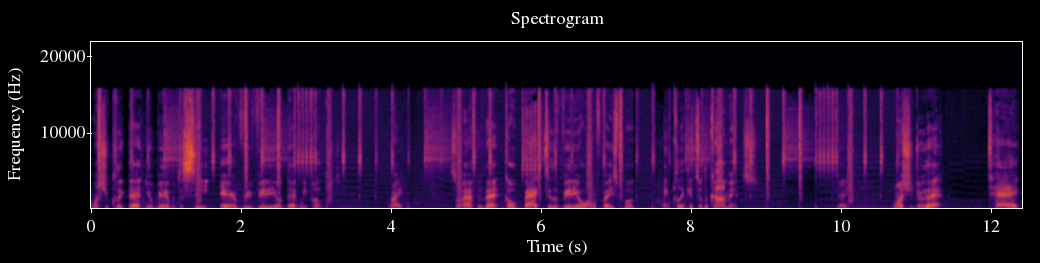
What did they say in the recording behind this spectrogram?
Once you click that, you'll be able to see every video that we post. Right? So after that, go back to the video on Facebook and click into the comments. Okay? Once you do that, tag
